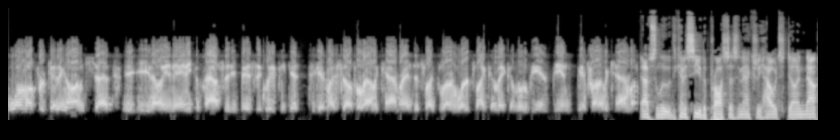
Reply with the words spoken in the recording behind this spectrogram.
warm up for getting on set, you know, in any capacity, basically to get to get myself around the camera and just like learn what it's like to make a movie and be in, be in front of a camera. Absolutely, to kind of see the process and actually how it's done. Now,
